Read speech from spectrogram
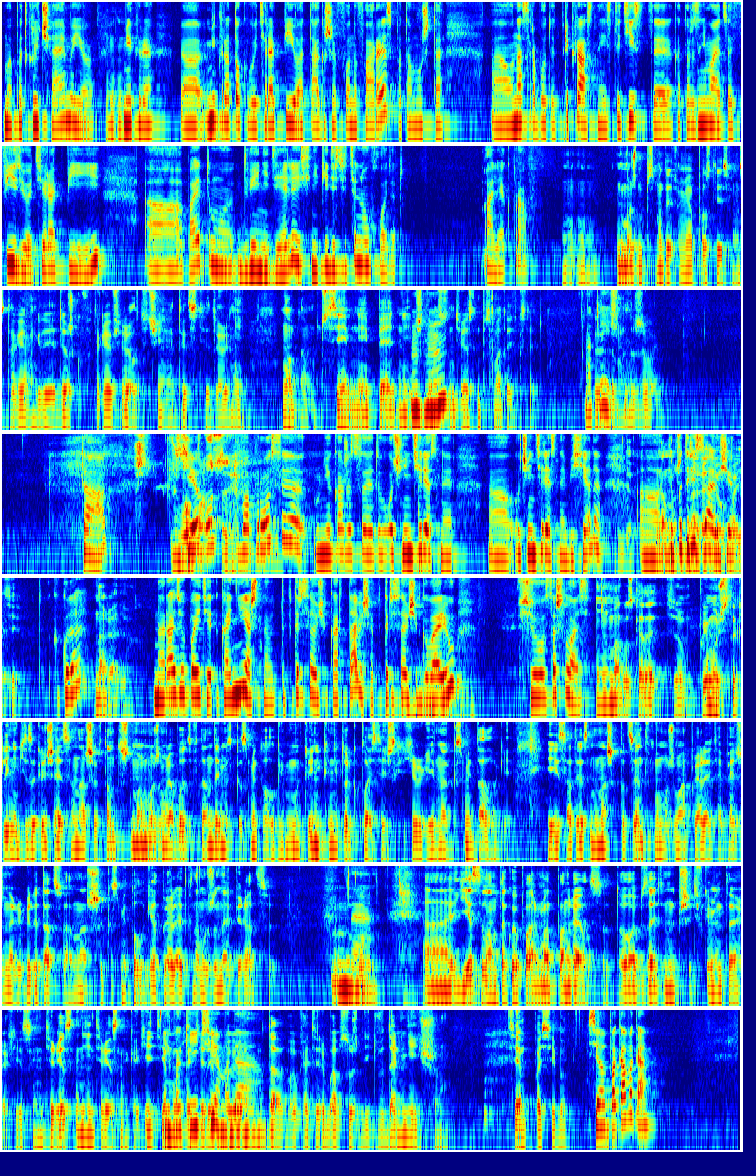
мы подключаем ее, Мгм. микро, э, микротоковую терапию, а также фонофорез, потому что э, у нас работают прекрасные эстетисты, которые занимаются физиотерапией, э, поэтому две недели и синяки действительно уходят. Олег прав. Ну, Можно посмотреть, у меня пост есть в Инстаграме, где я девушку фотографировал в течение 33 дней. Ну, там, 7 дней, 5 дней, 14. Интересно посмотреть, кстати. Как это Отлично. заживает. Так. Все Вопросы? Вопросы, мне кажется, это очень интересная, э, очень интересная беседа. Да. А, Нам ты потрясающе. на радио пойти. К- Куда? На радио. На радио пойти. Конечно, ты потрясающе картавишь, я потрясающе говорю. все сошлось. Могу сказать, преимущество клиники заключается в наших в том, что мы можем работать в тандеме с косметологами. Мы клиника не только пластической хирургии, но и косметологии. И, соответственно, наших пациентов мы можем отправлять, опять же, на реабилитацию, а наши косметологи отправляют к нам уже на операцию. Да. Вот. А если вам такой формат понравился, то обязательно напишите в комментариях, если интересно, неинтересно, какие темы и какие вы хотели темы, бы, да. да, вы хотели бы обсудить в дальнейшем. Всем спасибо. Все, пока-пока.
